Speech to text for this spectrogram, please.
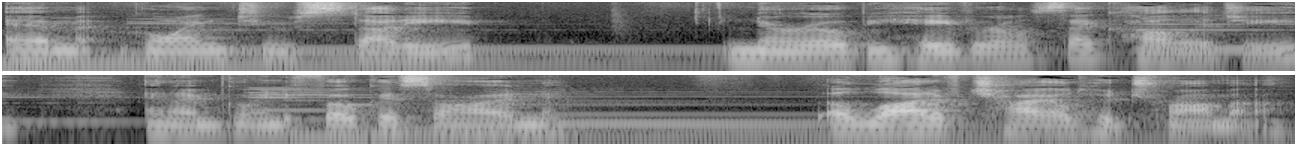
am going to study neurobehavioral psychology and I'm going to focus on a lot of childhood trauma.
